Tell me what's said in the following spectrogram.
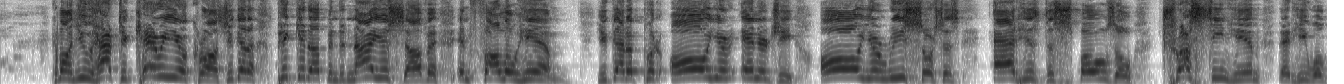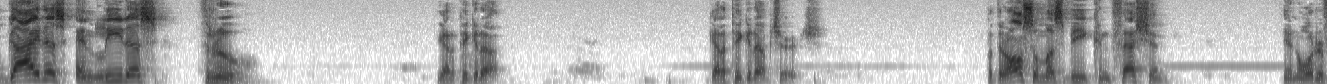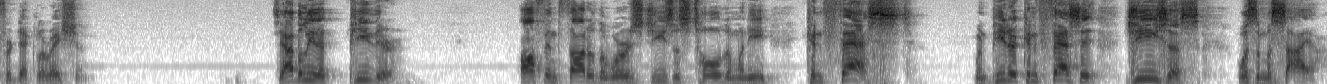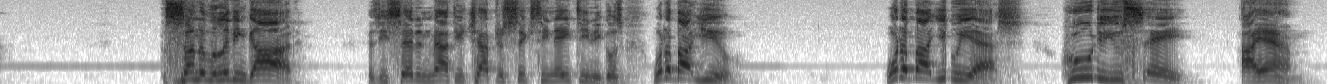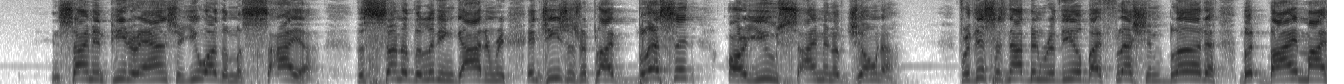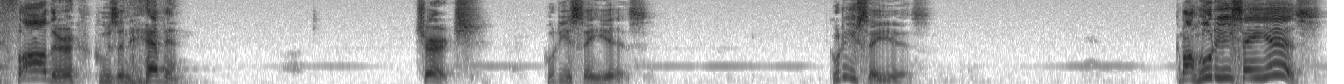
Come on, you have to carry your cross. You got to pick it up and deny yourself and follow Him. You got to put all your energy, all your resources at His disposal, trusting Him that He will guide us and lead us through. You got to pick it up. Got to pick it up, church. But there also must be confession in order for declaration. See, I believe that Peter often thought of the words Jesus told him when he confessed. When Peter confessed Jesus was the Messiah, the Son of the living God. As he said in Matthew chapter 16, 18, he goes, What about you? What about you? He asked. Who do you say I am? And Simon Peter answered, You are the Messiah, the Son of the living God. And, re- and Jesus replied, Blessed are you, Simon of Jonah. For this has not been revealed by flesh and blood, but by my Father who's in heaven. Church, who do you say he is? Who do you say he is? Come on, who do you say he is?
